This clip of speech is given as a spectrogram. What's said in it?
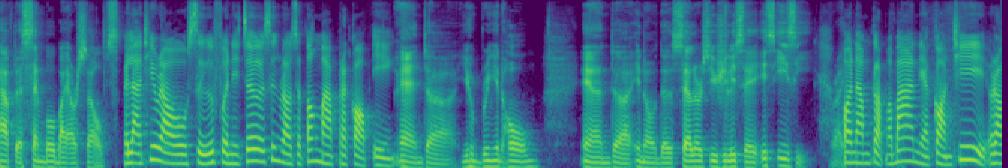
have to assemble by ourselves, เวลาที่เราซื้อเฟอร์นิเจอร์ ซึ่งเราจะต้องมาประกอบเอง and uh, you bring it home, and uh, you know the sellers usually say it's easy, right? พอนำกลับมาบ้านเนี่ยก่อนที่เรา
